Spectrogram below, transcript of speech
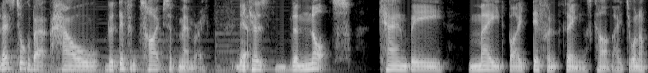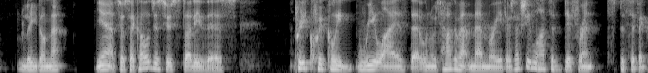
Let's talk about how the different types of memory, yes. because the knots can be made by different things, can't they? Do you want to lead on that? Yeah. So psychologists who study this pretty quickly realize that when we talk about memory, there's actually lots of different specific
